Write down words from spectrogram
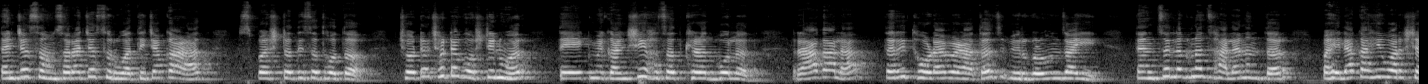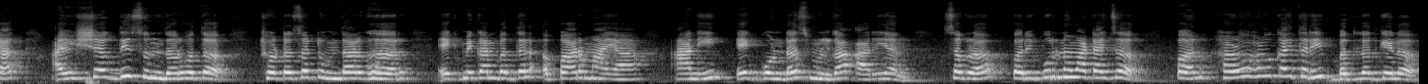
त्यांच्या संसाराच्या सुरुवातीच्या काळात स्पष्ट दिसत होतं. छोट्या छोट्या गोष्टींवर ते एकमेकांशी हसत खेळत बोलत. राग आला तरी थोड्या वेळातच विरघळून जाई. त्यांचं लग्न झाल्यानंतर पहिल्या काही वर्षात आयुष्य अगदी सुंदर होतं. छोटंसं टुमदार घर एकमेकांबद्दल अपार माया आणि एक गोंडस मुलगा आर्यन. सगळं परिपूर्ण वाटायचं पण हळूहळू काहीतरी बदलत गेलं.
